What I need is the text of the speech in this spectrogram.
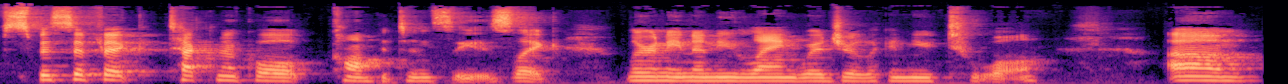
specific technical competencies like learning a new language or like a new tool. Um,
